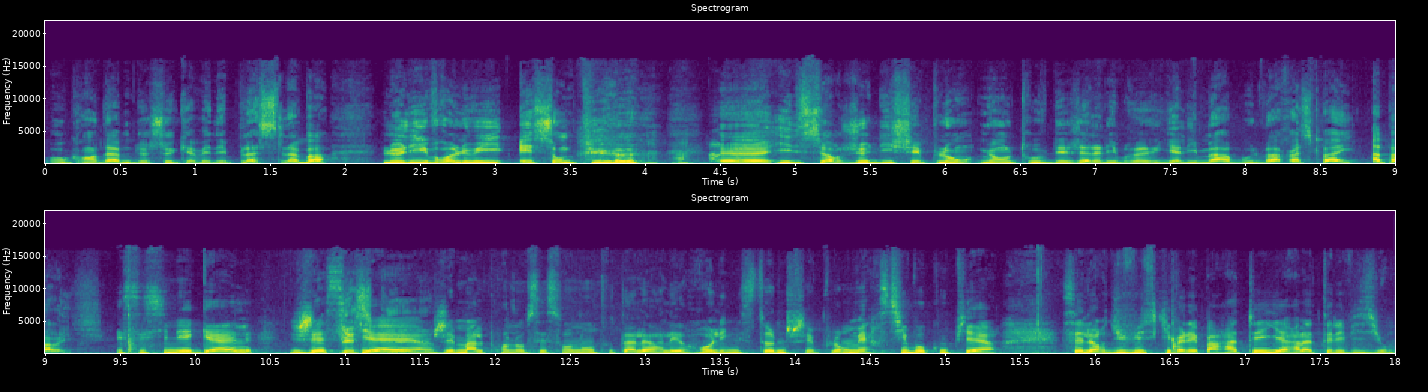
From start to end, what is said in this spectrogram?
aux grandes dames de ceux qui avaient des places là-bas. Le livre, lui, est somptueux. Euh, il sort jeudi chez Plomb, mais on le trouve déjà à la librairie Gallimard, boulevard Raspail, à Paris. Et c'est signé Gaël. Gesquière. J'ai mal prononcé son nom tout à l'heure, les Rolling Stones chez Plomb. Merci beaucoup, Pierre. C'est l'heure du vu, ce qu'il ne fallait pas rater hier à la télévision.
